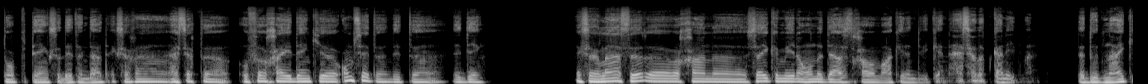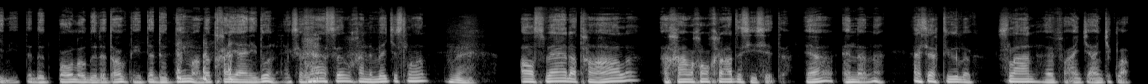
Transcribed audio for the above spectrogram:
top, thanks, dit en dat. Ik zeg, uh, hij zegt, hoeveel ga je denk je omzetten, dit, dit ding? Ik zeg, luister, we gaan zeker meer dan 100.000 gaan we maken in het weekend. Hij zegt, dat kan niet, man. Dat doet Nike niet. Dat doet Polo doet het ook niet. Dat doet niemand. dat ga jij niet doen. Ik zeg, luister, we gaan een beetje slaan. Als wij dat gaan halen, dan gaan we gewoon gratis hier zitten. Ja? En dan, nou, hij zegt, tuurlijk, slaan, hup, handje, handje, klap.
